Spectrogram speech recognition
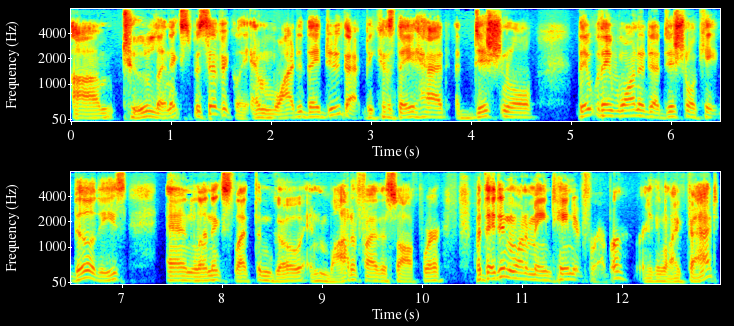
um, to Linux specifically. And why did they do that? Because they had additional they, they wanted additional capabilities, and Linux let them go and modify the software, but they didn't want to maintain it forever or anything like that.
